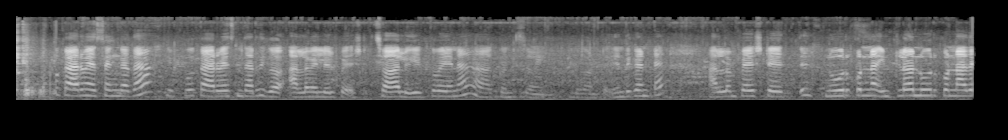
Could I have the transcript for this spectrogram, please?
ఉప్పు కారం వేసాం కదా ఉప్పు కారం వేసిన తర్వాత ఇగో అల్లం వెల్లుల్లి పేస్ట్. చాలు ఎక్కువైనా కొంచెం ఇదిగా ఉంటుంది. ఎందుకంటే అల్లం పేస్ట్ నూరుకున్న ఇంట్లో నూరుకున్నదే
